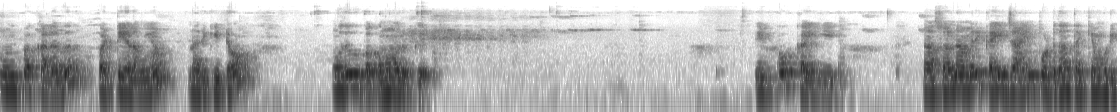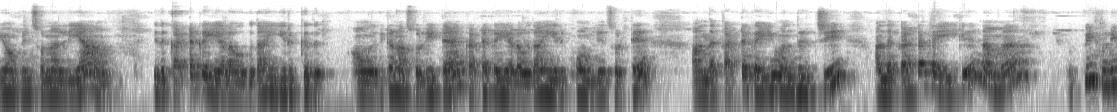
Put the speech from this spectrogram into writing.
முன்பக்க அளவு பட்டி அளவையும் நறுக்கிட்டோம். முதுகு பக்கமும் இருக்குது இப்போ கை. நான் சொன்ன மாதிரி கை ஜாயின் போட்டு தான் தைக்க முடியும் அப்படின்னு சொன்னேன் இல்லையா? இது கட்டக்கை அளவுக்கு தான் இருக்குது. அவங்கக்கிட்ட நான் சொல்லிட்டேன் கட்டக்கை அளவு தான் இருக்கும் அப்படின்னு சொல்லிட்டு. அந்த கட்டக்கையும் வந்துருச்சு. அந்த கட்டக்கைக்கு நம்ம உப்பி துணி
